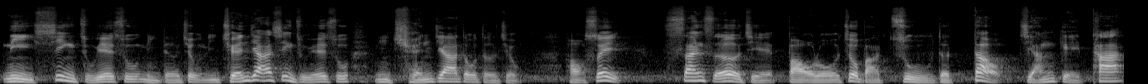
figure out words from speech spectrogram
你信主耶稣，你得救；你全家信主耶稣，你全家都得救。好，所以三十二节，保罗就把主的道讲给他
